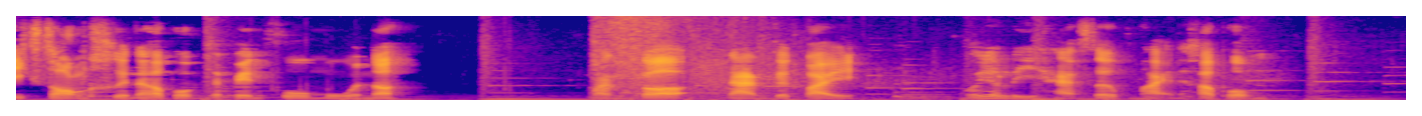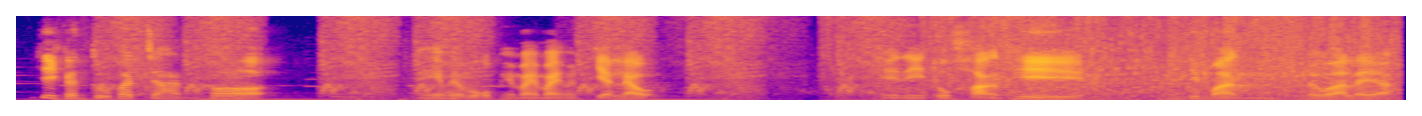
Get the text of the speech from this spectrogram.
อีก 2 คืนนะครับผมจะเป็นฟูลมูนเนาะมันก็นานเกินไปก็จะรีหาเซิร์ฟใหม่นะครับผมที่กันดูพระจันทร์ก็นี้เห็นไหมผมเห็นไหมไหมมันเปลี่ยนแล้วนี่นี่ทุกครั้งที่ที่มันเรียกว่าอะไรอะ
